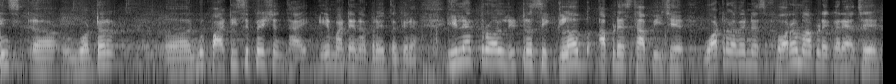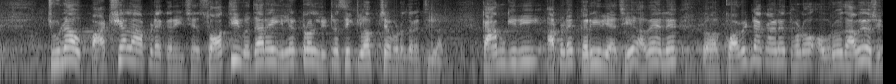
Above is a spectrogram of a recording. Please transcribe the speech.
મીન્સ વોટર નું પાર્ટિસિપેશન થાય એ માટેના પ્રયત્ન કર્યા. ઇલેક્ટ્રોલ લિટરસી ક્લબ આપણે સ્થાપી છે વોટર અવેરનેસ ફોરમ આપણે કર્યા છે, ચુનાવ પાઠશાલા આપણે કરી છે, સોથી વધારે ઇલેક્ટ્રોલ લિટરસી ક્લબ છે વડોદરા જિલ્લામાં. કામગીરી આપણે કરી રહ્યા છીએ. હવે એને કોવિડના કારણે થોડો અવરોધ આવ્યો છે,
